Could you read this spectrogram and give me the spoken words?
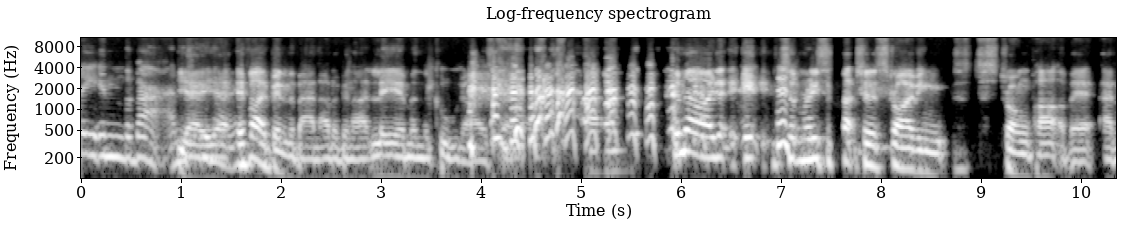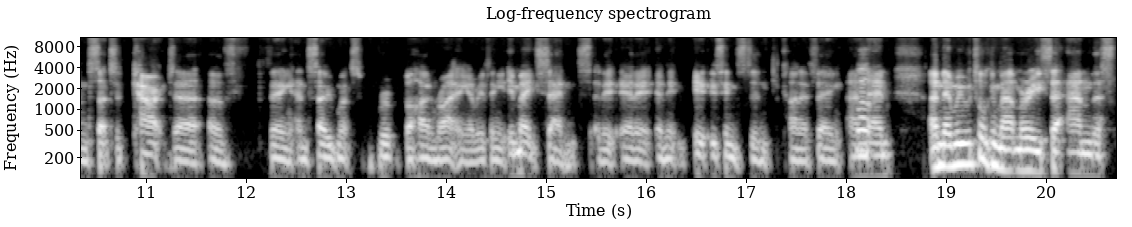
in the band Yeah, yeah. know. If I had been in the band, I'd have been like Liam and the cool guys. But, um, but no, I, it, so Marisa's such a striving, strong part of it, and such a character of thing, and so much behind writing everything. It makes sense, and it and it and it, it's instant kind of thing. And Well- then and then we were talking about Marisa and the s-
